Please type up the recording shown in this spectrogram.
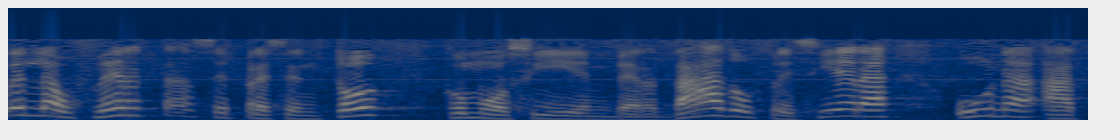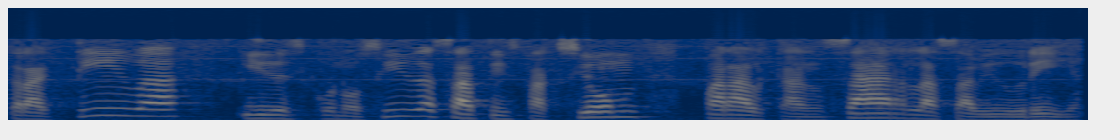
pues la oferta se presentó como si en verdad ofreciera una atractiva y desconocida satisfacción para alcanzar la sabiduría.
